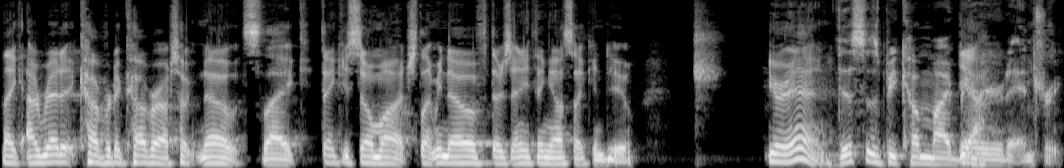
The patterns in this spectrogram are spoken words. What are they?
Like i read it cover to cover. I took notes. Like thank you so much. Let me know if there's anything else i can do. You're in. This has become my barrier yeah. to entry.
